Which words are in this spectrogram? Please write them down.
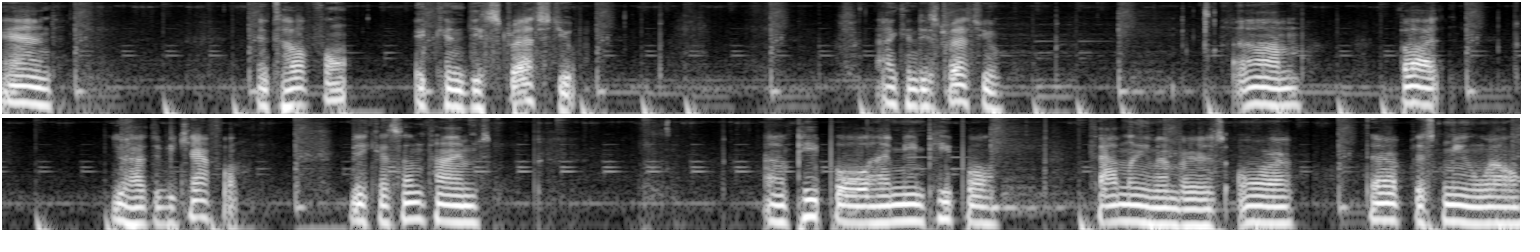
And it's helpful. It can distress you. I can distress you. Um, but you have to be careful because sometimes uh, people, and I mean people, family members or therapists mean well,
